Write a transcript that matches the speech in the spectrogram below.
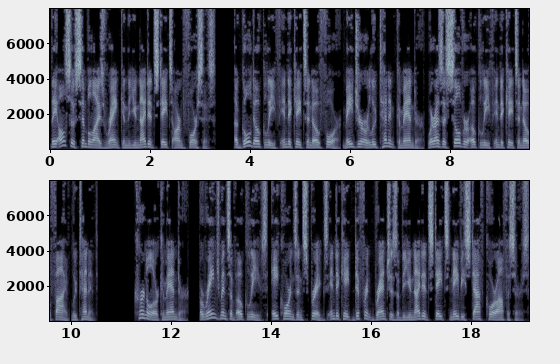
They also symbolize rank in the United States Armed Forces. A gold oak leaf indicates an O4 major or lieutenant commander, whereas a silver oak leaf indicates an O5 lieutenant. Colonel or commander. Arrangements of oak leaves, acorns and sprigs indicate different branches of the United States Navy Staff Corps officers.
